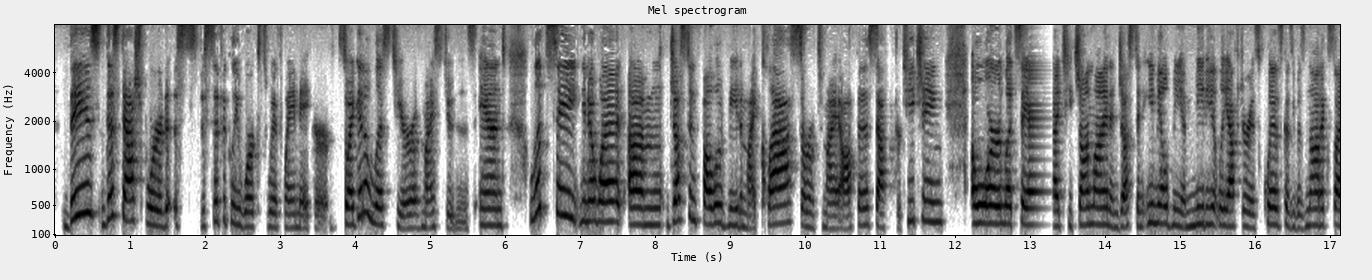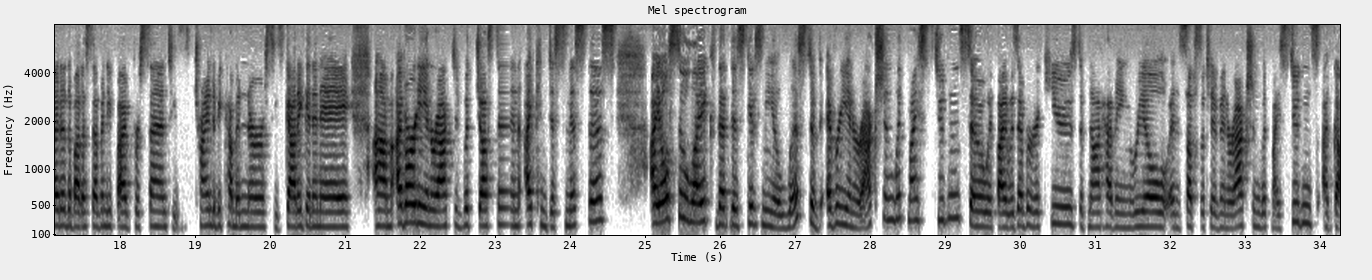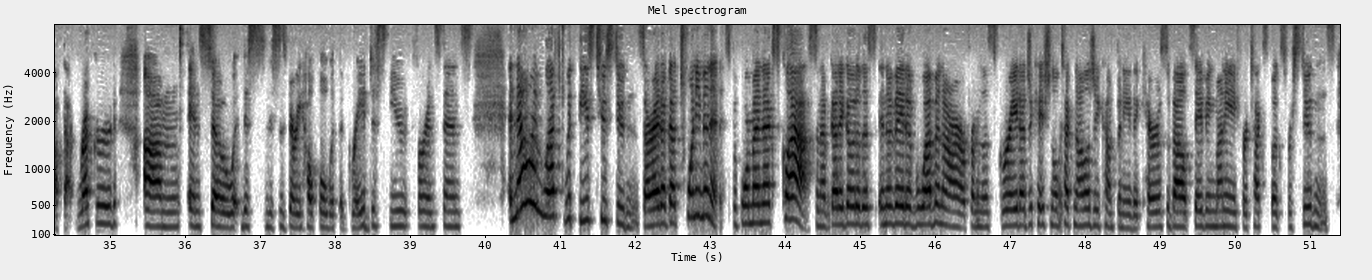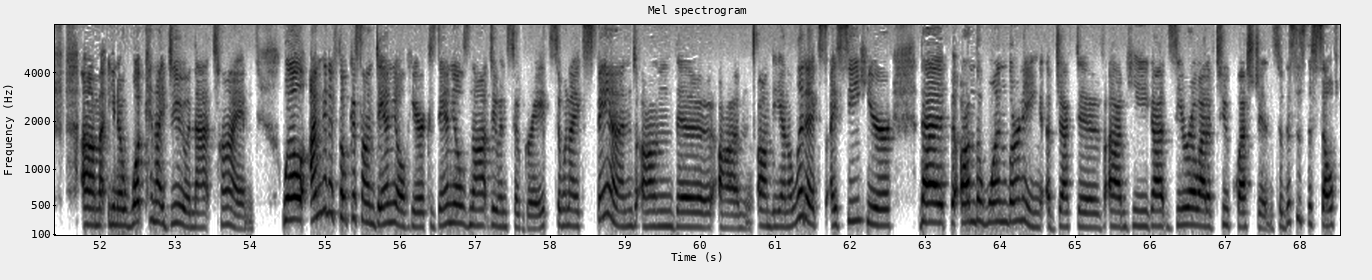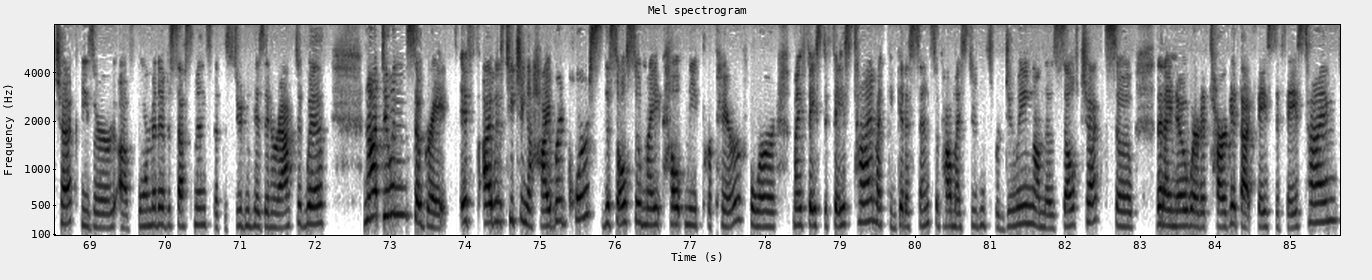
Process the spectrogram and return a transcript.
These, this dashboard specifically works with Waymaker. So I get a list here of my students and let's say, you know what, um, Justin followed me to my class or to my office after teaching, or let's say I teach online and Justin emailed me immediately after his quiz because he was not excited about a 75%. He's trying to become a nurse. He's got to get an A. Um, I've already interacted with Justin. I can dismiss this. I also like that this gives me a list of every interaction with my students. So if I was ever accused of not having real and substantive interaction with my students, I've got that record. Um, and so this, this is very helpful with a grade dispute, for instance. And now I'm left with these two students. All right, I've got 20 minutes before my next class, and I've got to go to this innovative webinar from this great educational technology company that cares about saving money for textbooks for students. Um, you know, what can I do in that time? Well, I'm going to focus on Daniel here because Daniel's not doing so great. So when I expand on the um, on the analytics, I see here that on the one learning objective, um, he got zero out of two questions. So this is the self-check. These are uh, formative assessments that the student has interacted with. Not doing so great. If I was teaching a hybrid course, this also might help me prepare for my face-to-face -face time. I could get a sense of how my students were doing on those self-checks so that I know where to target that face-to-face -face time.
